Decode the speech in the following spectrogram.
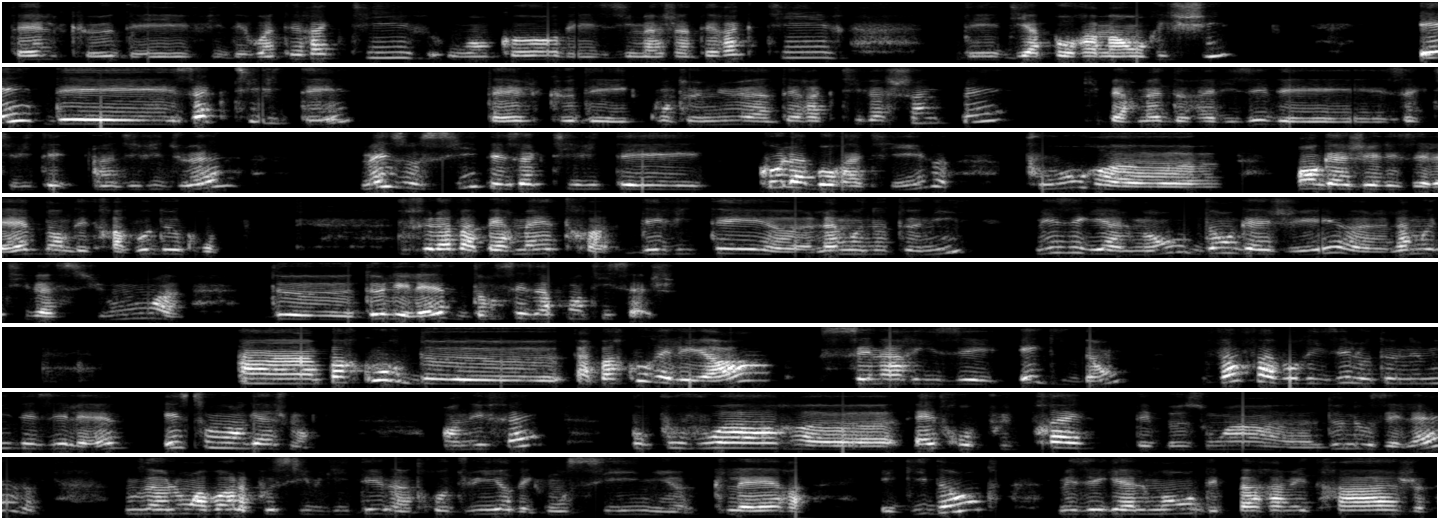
telles que des vidéos interactives ou encore des images interactives, des diaporamas enrichis et des activités tels que des contenus interactifs H5P qui permettent de réaliser des activités individuelles, mais aussi des activités collaboratives pour euh, engager les élèves dans des travaux de groupe. cela va permettre d'éviter euh, la monotonie, mais également d'engager euh, la motivation de l'élève dans ses apprentissages. Un parcours, de, LEA, scénarisé et guidant, va favoriser l'autonomie des élèves et son engagement. En effet, pour pouvoir être au plus près des besoins de nos élèves, nous allons avoir la possibilité d'introduire des consignes claires et guidantes, mais également des paramétrages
